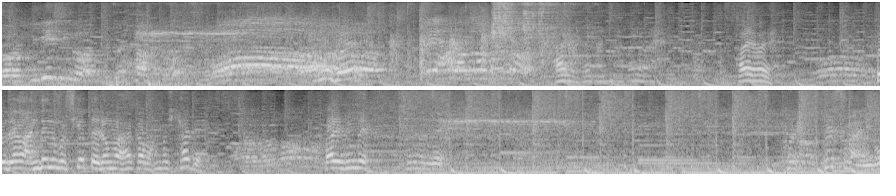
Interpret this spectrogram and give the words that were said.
와 이게 신것 같은데. 한번 더 해? 빨리 빨리 또 내가 안 되는 걸 시켰다 이런 말 할까봐 한 번씩 해야 돼. 빨리 준비. 준비. 풀, 풀스가 아니고.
